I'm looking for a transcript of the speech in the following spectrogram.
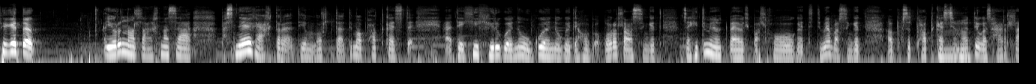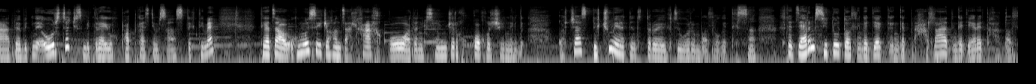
Тэгээд ер нь бол анханасаа бас нэг айхтар тийм урт тийм ээ подкаст тэг хийх хэрэг байна уу үгүй байна уу гэд яг гурлаа бас ингээд за хэдэн минут байвал болох уу гэд тийм ээ бас ингээд бусад подкаст юмнуудыг бас харлаа бид өөрсдөө ч гэсэн бид аяг подкаст юм сонсдог тийм ээ Тэгээ за хүмүүсийг жоохон залхаахгүй одоо нэг сумжирахгүй хүн шиг нэг 30-аас 40 минутын дотор байвал зүгээр юм болов уу гэдгсэн. Гэхдээ зарим сэдвүүд бол ингээд яг ингээд халаад ингээд яриад хаад бол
